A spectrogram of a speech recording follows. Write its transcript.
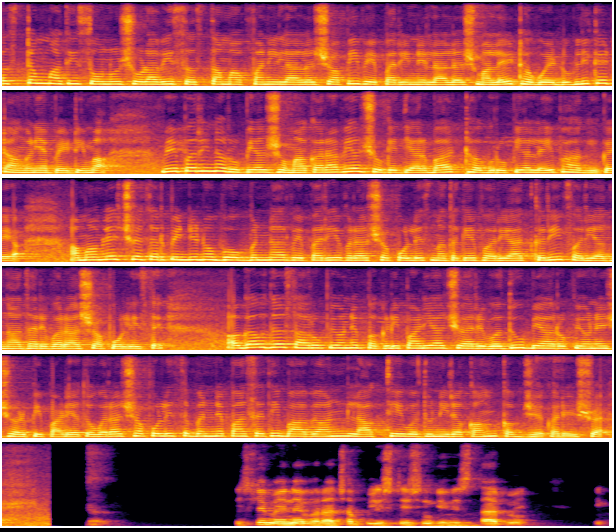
કસ્ટમમાંથી સોનું છોડાવી સસ્તામાં આપવાની લાલચ આપી વેપારીને લાલચમાં લઈ ઠગોએ ડુપ્લિકેટ આંગણિયા પેઢીમાં વેપારીના રૂપિયા જમા કરાવ્યા જોકે ત્યારબાદ ઠગ રૂપિયા લઈ ભાગી ગયા આ મામલે છેતરપિંડીનો ભોગ બનનાર વેપારીએ વરાછા પોલીસ મથકે ફરિયાદ કરી ફરિયાદના આધારે વરાછા પોલીસે અગાઉ દસ આરોપીઓને પકડી પાડ્યા જ્યારે વધુ બે આરોપીઓને ઝડપી પાડ્યા તો વરાછા પોલીસે બંને પાસેથી બાવન લાખથી વધુની રકમ કબજે કરી છે पिछले महीने वराछा पुलिस स्टेशन के विस्तार में एक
